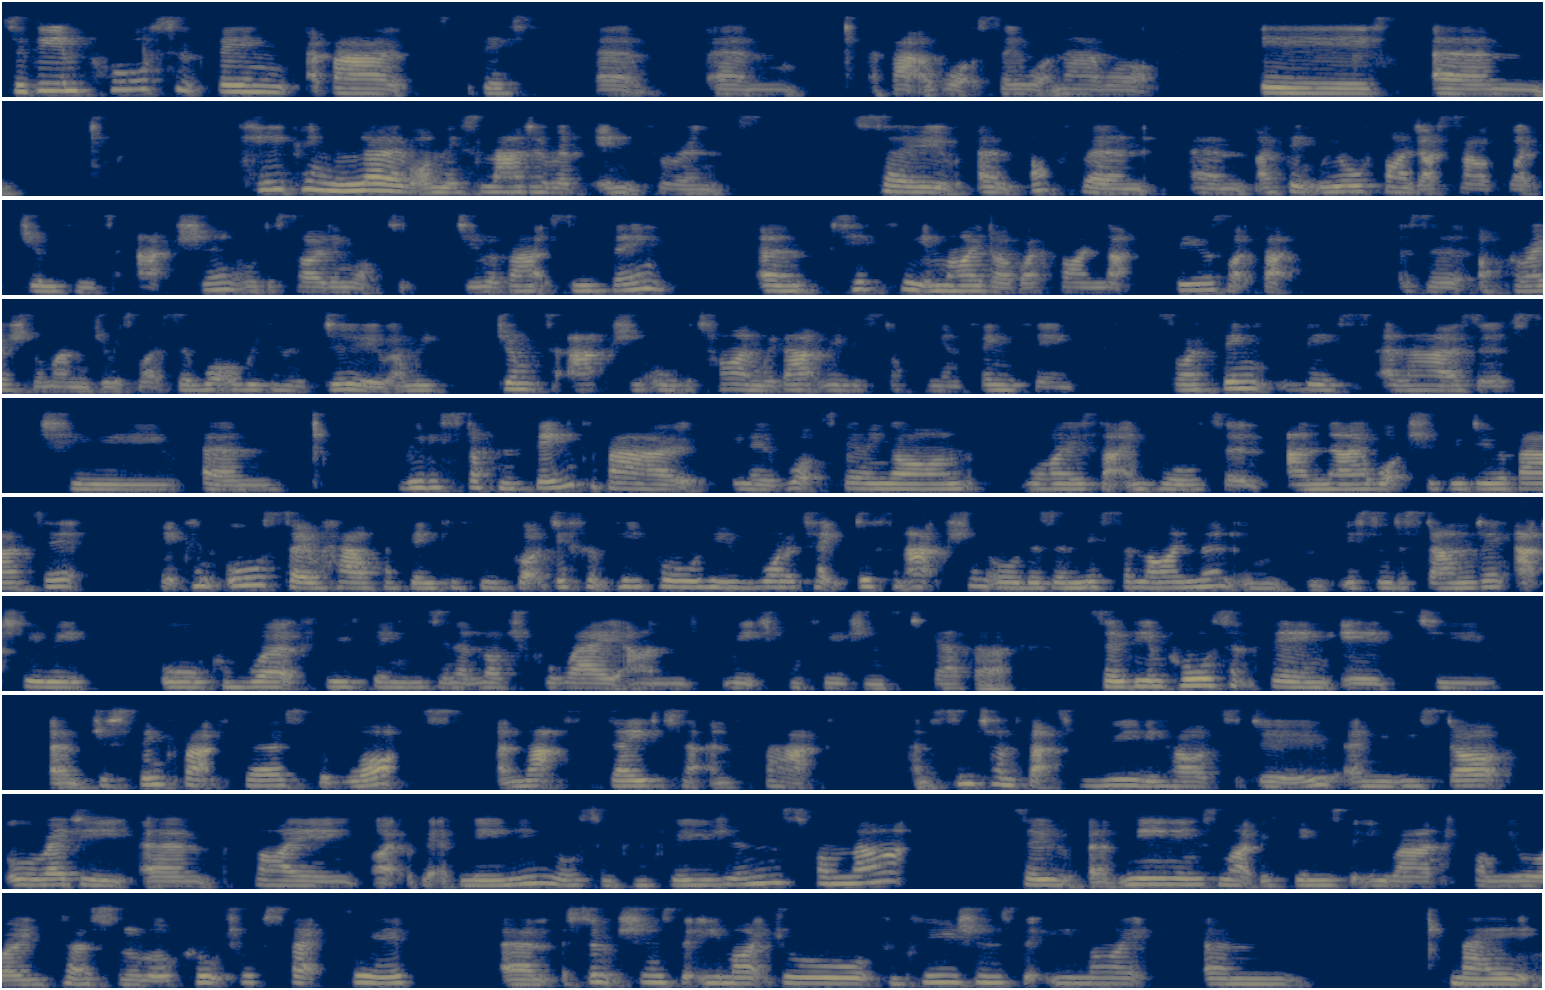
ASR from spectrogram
So the important thing about this uh, um, about a what, so what, now what, is um, keeping low on this ladder of inference. So um, often, um, I think we all find ourselves like jumping to action or deciding what to do about something. Um, particularly in my job, I find that feels like that as an operational manager, it's like, so what are we going to do? And we jump to action all the time without really stopping and thinking. So I think this allows us to um, really stop and think about, you know, what's going on, why is that important, and now what should we do about it? It can also help, I think, if you've got different people who want to take different action or there's a misalignment or misunderstanding, actually we all can work through things in a logical way and reach conclusions together. So the important thing is to um, just think about first the what, and that's data and facts and sometimes that's really hard to do and we start already um, applying like a bit of meaning or some conclusions from that. So uh, meanings might be things that you add from your own personal or cultural perspective um, assumptions that you might draw conclusions that you might um, make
